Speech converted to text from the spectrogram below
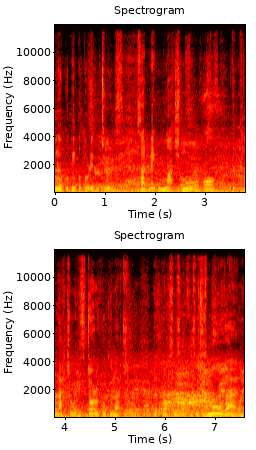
local people but even tourists. So I'd make much more of the collateral, historical collateral that Brussels offers, which is more than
